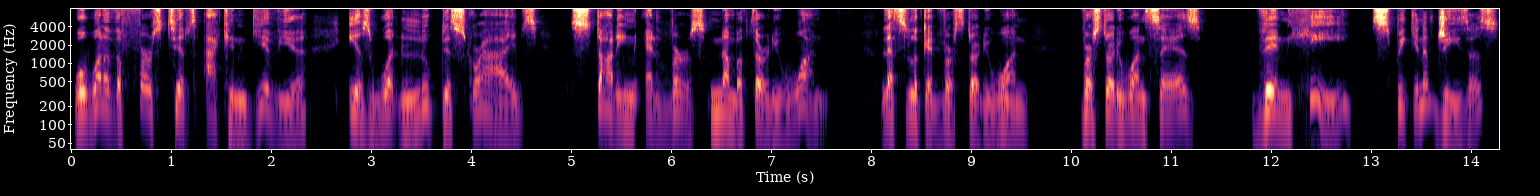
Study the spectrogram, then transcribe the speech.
Well, one of the first tips I can give you is what Luke describes starting at verse number 31. Let's look at verse 31. Verse 31 says, then he, speaking of Jesus,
